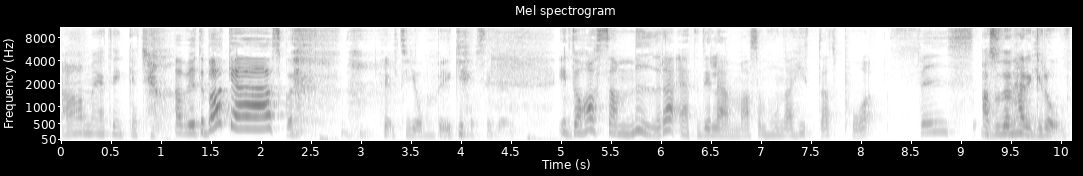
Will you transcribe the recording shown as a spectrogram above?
Ja, men jag tänker att jag... Ja, vi är tillbaka! Skoj. Helt jobbig. Idag har Samira ett dilemma som hon har hittat på Facebook. Alltså den här är grov.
